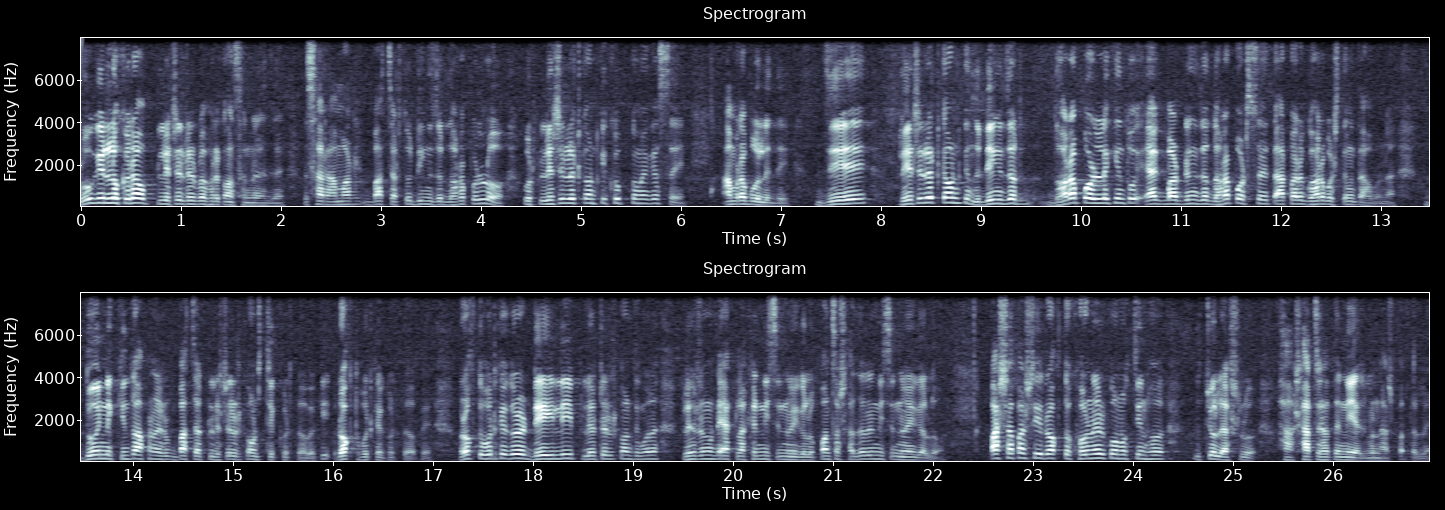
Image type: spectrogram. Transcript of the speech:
রোগীর লোকেরাও প্লেটলেটের ব্যাপারে কনসার্ন হয়ে যায়। স্যার, আমার বাচ্চার তো ডেঙ্গু জ্বর ধরা পড়ল, ওর প্লেটলেট কাউন্ট কি খুব কমে গেছে? আমরা বলে দিই যে প্লেটলেট কাউন্ট কিন্তু ডেঙ্গু ধরা পড়লে কিন্তু একবার ডেঙ্গু ধরা পড়ছে, তারপরে ঘরে বসতে কিন্তু হবে না। দৈনিক কিন্তু আপনার বাচ্চার প্লেটলেট কাউন্ট চেক করতে হবে কি? রক্ত পরীক্ষা করতে হবে। রক্ত পরীক্ষা করে daily platelet count platelet count এক লাখের নিচে নেমে গেলো, পঞ্চাশ হাজারের নিচে নেমে গেল। পাশাপাশি রক্তক্ষরণের কোনো চিহ্ন চলে আসলো সাথে সাথে নিয়ে আসবেন হাসপাতালে।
